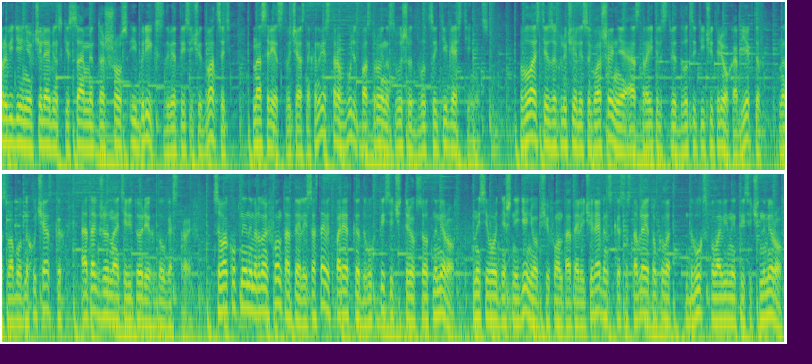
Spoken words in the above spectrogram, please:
проведению в Челябинске саммита ШОС и БРИКС 2020 на средства частных инвесторов будет построено свыше 20 гостиниц. Власти заключили соглашение о строительстве 24 объектов на свободных участках, а также на территориях долгостроев. Совокупный номерной фонд отелей составит порядка 2300 номеров. На сегодняшний день общий фонд отелей Челябинска составляет около 2500 номеров,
